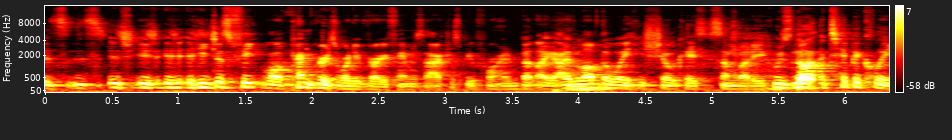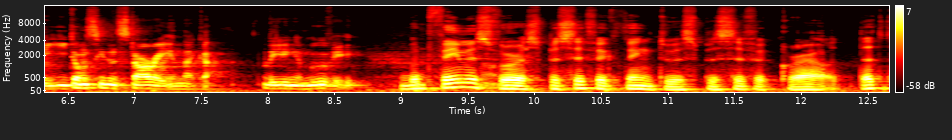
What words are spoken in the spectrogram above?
it's, it's, it's, it's he just fe- well Pam Grier's already a very famous actress before him, but like I love the way he showcases somebody who's not typically you don't see them starring in like a leading a movie. But famous for a specific thing to a specific crowd. That's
